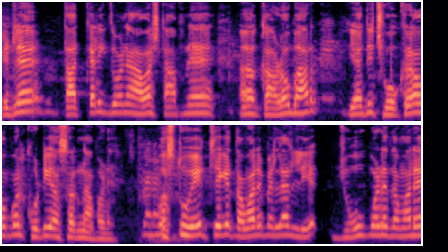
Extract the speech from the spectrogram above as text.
એટલે તાત્કાલિક ધોરણે આવા સ્ટાફને કાઢો બહાર જેનાથી છોકરાઓ પર ખોટી અસર ના પડે. વસ્તુ એ જ છે કે તમારે પહેલાં લે જોવું પડે તમારે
